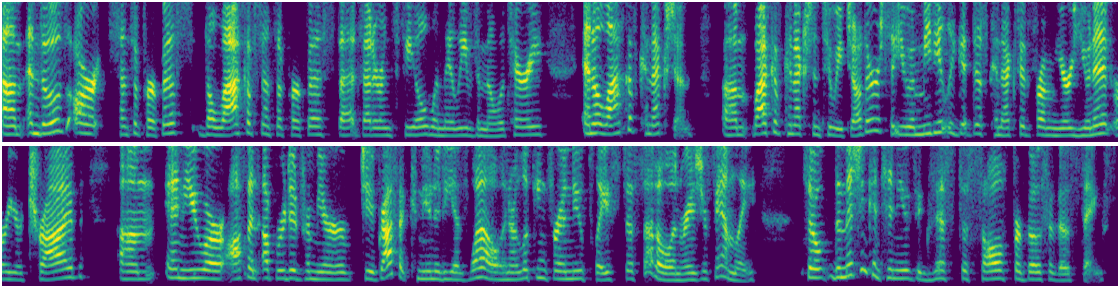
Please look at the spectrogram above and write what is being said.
Um, and those are sense of purpose, the lack of sense of purpose that veterans feel when they leave the military, and a lack of connection, um, lack of connection to each other. So you immediately get disconnected from your unit or your tribe. Um, and you are often uprooted from your geographic community as well and are looking for a new place to settle and raise your family. So the mission continues exists to solve for both of those things.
